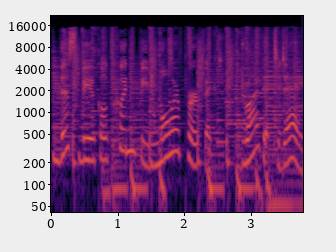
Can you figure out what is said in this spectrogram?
this vehicle couldn't be more perfect. Drive it today.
